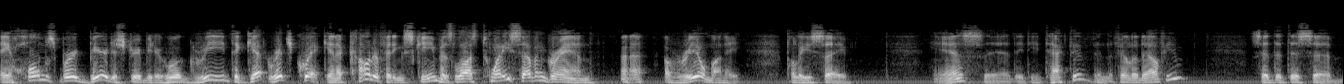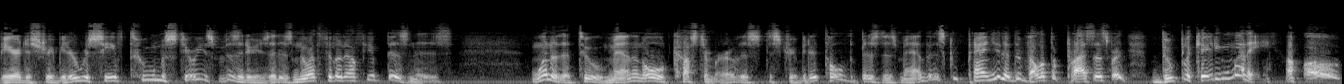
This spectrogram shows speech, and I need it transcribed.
A Holmesburg beer distributor who agreed to get rich quick in a counterfeiting scheme has lost 27 grand of real money. Police say. Yes, uh, the detective in the Philadelphia said that this uh, beer distributor received two mysterious visitors at his North Philadelphia business. One of the two men, an old customer of this distributor, told the businessman that his companion had developed a process for duplicating money. Oh,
